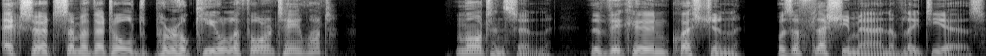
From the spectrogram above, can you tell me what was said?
Exert some of that old parochial authority, what? Mortensen, the vicar in question, was a fleshy man of late years,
